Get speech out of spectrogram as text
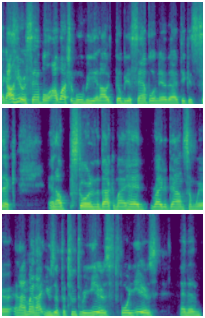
like I'll hear a sample, I'll watch a movie and I'll there'll be a sample in there that I think is sick, and I'll store it in the back of my head, write it down somewhere, and I might not use it for two, three years, four years, and then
